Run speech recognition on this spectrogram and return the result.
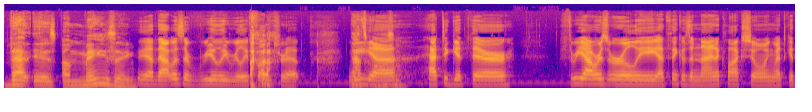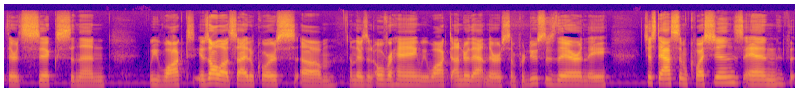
That is amazing. Yeah, that was a really, really fun trip. That's we uh, had to get there three hours early. I think it was a nine o'clock showing. We had to get there at six, and then we walked. It was all outside, of course, um, and there's an overhang. We walked under that, and there were some producers there, and they just asked some questions, and th-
